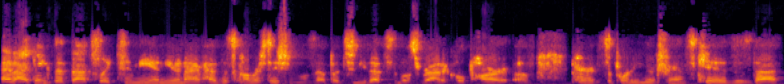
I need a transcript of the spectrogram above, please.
And I think that that's like to me, and you and I have had this conversation, was that, but to me, that's the most radical part of parents supporting their trans kids is that,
